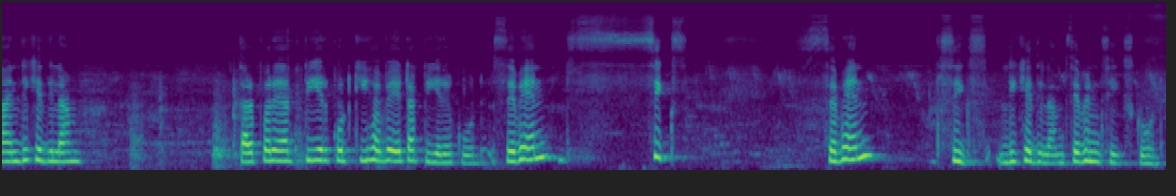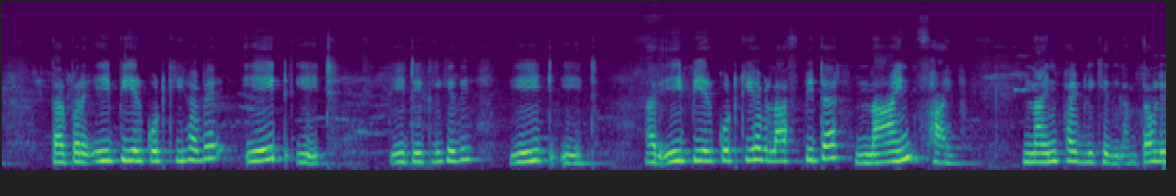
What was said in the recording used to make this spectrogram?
নাইন লিখে দিলাম। তারপরে আর পি এর কোড কী হবে? এটা পি এর code seven six seven six লিখে দিলাম। সেভেন সিক্স কোড তারপরে এই পি এর কোড কী হবে? এইট এইট এইট এইট লিখে দিই। এইট এইট আর এই পি এর কোড কী হবে? লাস্ট পিটার নাইন ফাইভ নাইন ফাইভ লিখে দিলাম। তাহলে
